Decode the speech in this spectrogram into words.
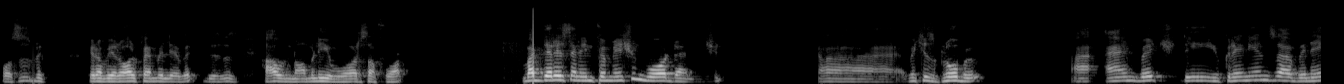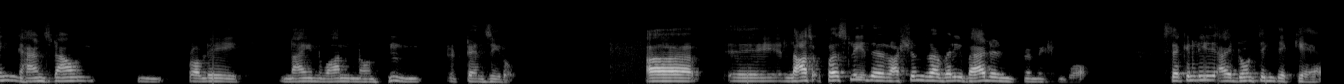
forces which you know we are all familiar with. This is how normally wars are fought. But there is an information war dimension uh, which is global, uh, and which the Ukrainians are winning hands down, mm, probably 9 1 on 10 0. Uh, eh, last, firstly, the Russians are very bad at information war. Secondly, I don't think they care.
